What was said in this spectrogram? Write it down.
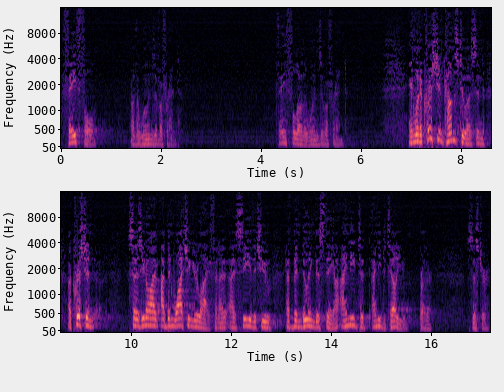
Faithful are the wounds of a friend. Faithful are the wounds of a friend. And when a Christian comes to us and a Christian says, you know, I've, I've been watching your life and I, I, see that you have been doing this thing. I, I need to, I need to tell you, brother, sister,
